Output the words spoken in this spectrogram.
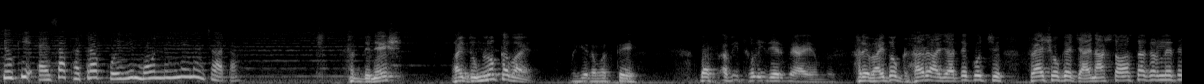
क्योंकि ऐसा खतरा कोई भी मोल नहीं लेना चाहता। दिनेश भाई तुम लोग कब आए? भैया नमस्ते। बस अभी थोड़ी देर में आए हम लोग। अरे भाई तो घर आ जाते कुछ फ्रेश होके चाय नाश्ता वास्ता कर लेते।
